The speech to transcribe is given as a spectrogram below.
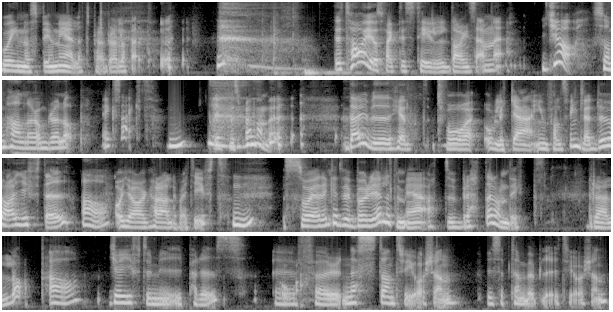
gå in och spionera lite på det här bröllopet. det tar ju oss faktiskt till dagens ämne. Ja, som handlar om bröllop. Exakt. Jättespännande. Där är vi helt två olika infallsvinklar. Du har gift dig Ja. och jag har aldrig varit gift. Så jag tänker att vi börjar lite med att du berättar om ditt bröllop. Ja, jag gifte mig i Paris Åh. för nästan tre år sedan. I september blir det tre år sedan.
